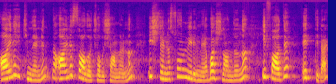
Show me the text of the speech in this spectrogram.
aile hekimlerinin ve aile sağlığı çalışanlarının işlerine son verilmeye başlandığını ifade ettiler.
